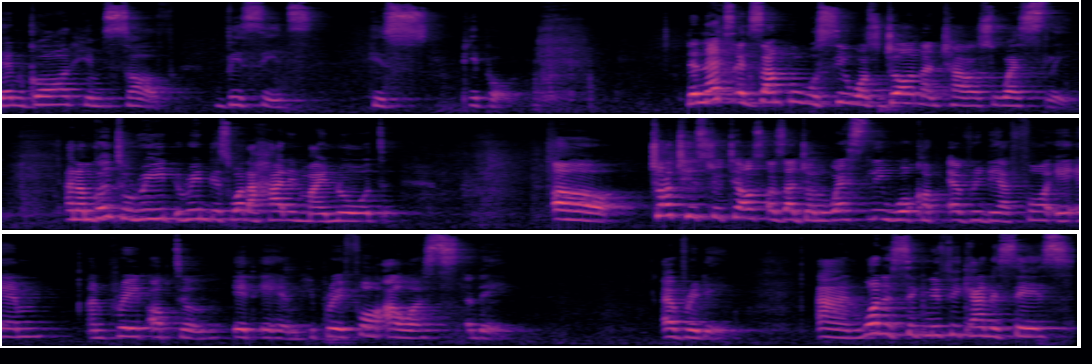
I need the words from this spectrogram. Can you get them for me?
then God Himself visits His people. The next example we'll see was John and Charles Wesley. And I'm going to read, read this, what I had in my note. Uh, church history tells us that John Wesley woke up every day at 4 a.m. and prayed up till 8 a.m. He prayed four hours a day, every day. And what is significant, it says,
